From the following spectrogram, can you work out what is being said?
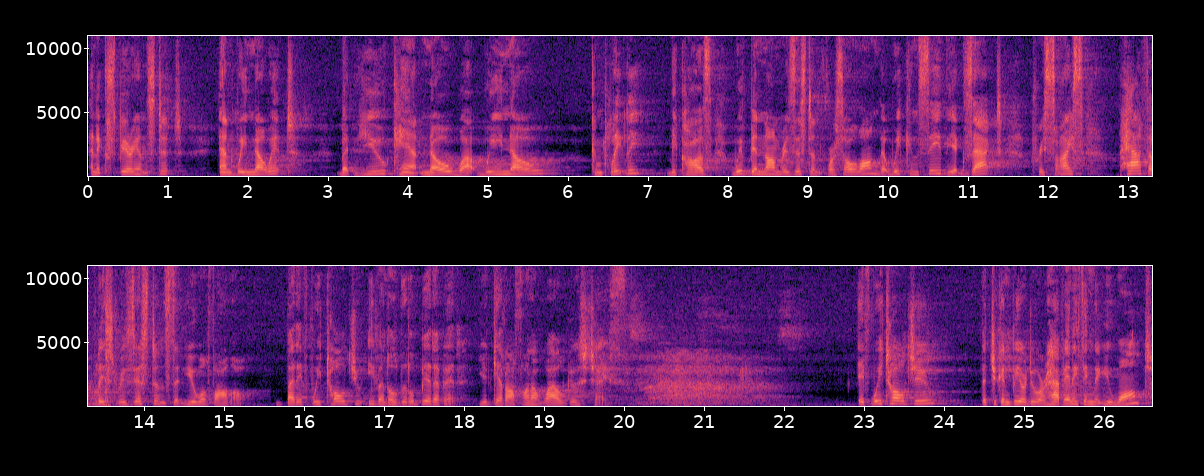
and experienced it and we know it. But you can't know what we know completely because we've been non-resistant for so long that we can see the exact precise path of least resistance that you will follow. But if we told you even a little bit of it you'd get off on a wild goose chase. If we told you that you can be or do or have anything that you want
